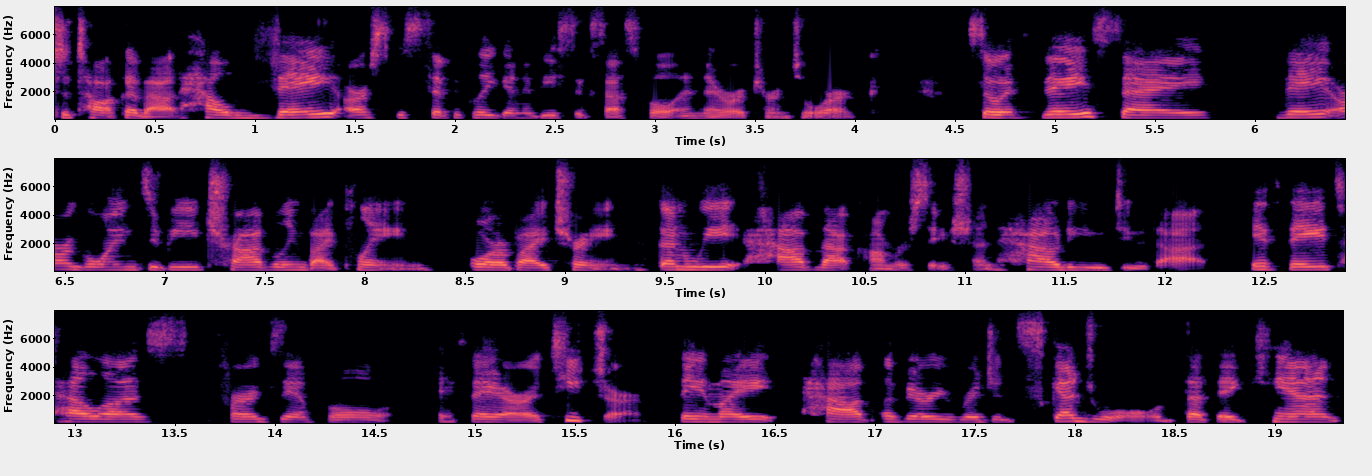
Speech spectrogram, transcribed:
to talk about how they are specifically going to be successful in their return to work. So if they say they are going to be traveling by plane or by train, then we have that conversation. How do you do that? If they tell us, for example, if they are a teacher, they might have a very rigid schedule that they can't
